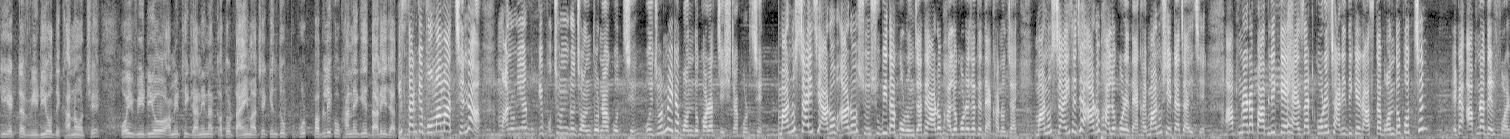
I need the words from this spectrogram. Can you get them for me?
কি একটা ভিডিও দেখানো হচ্ছে। ওই ভিডিও আমি ঠিক জানি না কত টাইম আছে, কিন্তু পাবলিক ওখানে গিয়ে দাঁড়িয়ে যাচ্ছে। পাকিস্তানকে বোমা মারছে না? মাননীয়ার বুকে প্রচণ্ড যন্ত্রণা করছে। ওই জন্য এটা বন্ধ করার চেষ্টা করছে। মানুষ চাইছে আরও আরও সু- সুবিধা করুন, যাতে আরও ভালো করে যাতে দেখানো যায়। মানুষ চাইছে যে আরও ভালো করে দেখায়। মানুষ এটা চাইছে। আপনারা পাবলিককে হ্যাজার্ড করে চারিদিকে রাস্তা বন্ধ করছেন? এটা আপনাদের ফল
